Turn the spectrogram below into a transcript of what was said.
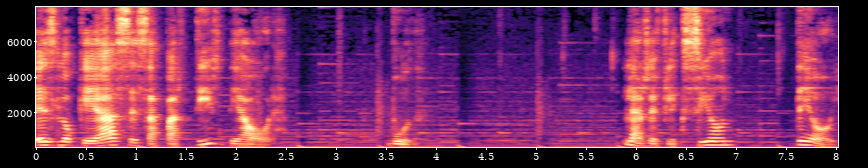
es lo que haces a partir de ahora. Buda. La reflexión de hoy.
